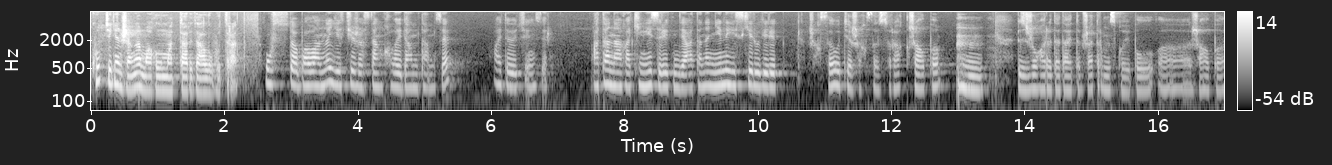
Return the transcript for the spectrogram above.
көптеген жаңа мағлұматтарды алып отырады. Осы тұста баланы ерте жастан қалай дамытамыз ә? Айта өтсеңіздер. Ата анаға кеңес ретінде ата ана нені ескеру керек? Жақсы өте жақсы сұрақ. Жалпы біз жоғарыда да айтып жатырмыз ғой бұл ә, жалпы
